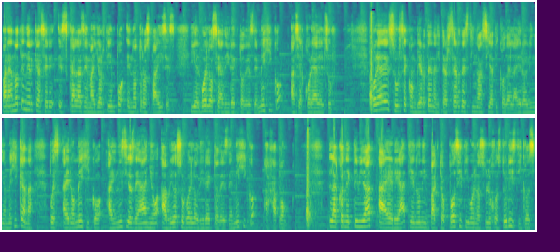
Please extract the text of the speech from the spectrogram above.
para no tener que hacer escalas de mayor tiempo en otros países y el vuelo sea directo desde México hacia Corea del Sur. Corea del Sur se convierte en el tercer destino asiático de la aerolínea mexicana, pues Aeroméxico a inicios de año abrió su vuelo directo desde México a Japón. La conectividad aérea tiene un impacto positivo en los flujos turísticos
